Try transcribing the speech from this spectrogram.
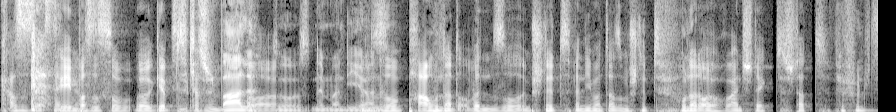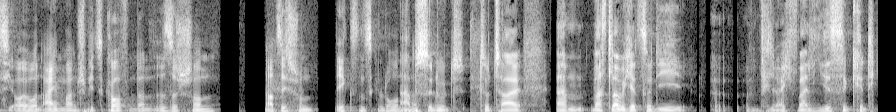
krasseste Extrem, Ja. was es so äh, gibt. Diese klassischen Wale, Aber- so nennt man die ja. Ne? so ein paar hundert, wenn so im Schnitt, wenn jemand da so im Schnitt 100 Euro reinsteckt, statt für 50 Euro in einmal ein Spiel zu kaufen, dann ist es schon, hat sich schon x gelohnt. ne? Absolut, total. Ähm, was glaube ich jetzt so die vielleicht valideste Kritik,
